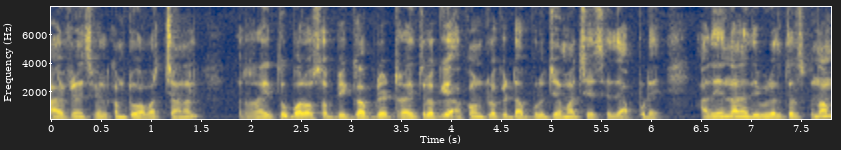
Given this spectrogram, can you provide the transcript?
Hi friends welcome to our channel. Rythu Bharosa big అప్డేట్ రైతులకి అకౌంట్లోకి డబ్బులు జమ చేసేది అప్పుడే. అదేందనేది వీడియోలు తెలుసుకుందాం.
